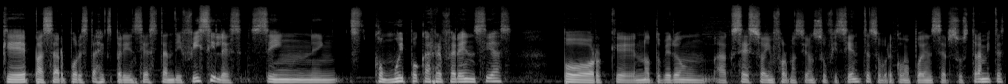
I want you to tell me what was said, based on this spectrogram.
que pasar por estas experiencias tan difíciles, sin, con muy pocas referencias, porque no tuvieron acceso a información suficiente sobre cómo pueden ser sus trámites,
